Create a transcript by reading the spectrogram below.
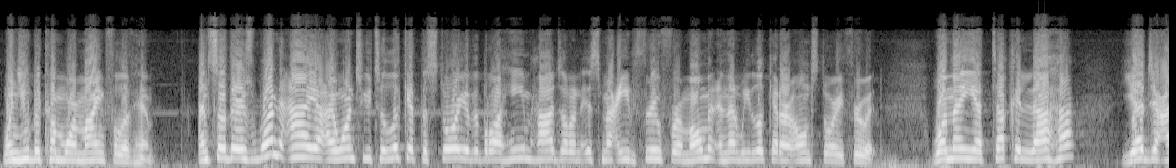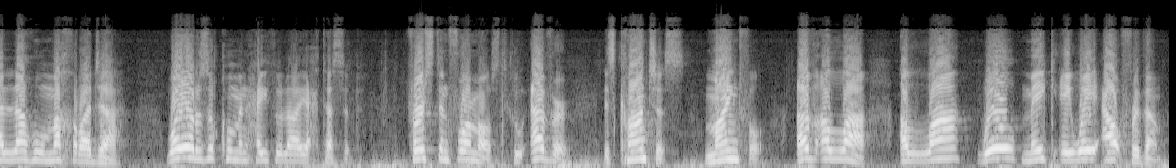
when you become more mindful of Him. And so there's one ayah I want you to look at the story of Ibrahim, Hajar, and Ismail through for a moment, and then we look at our own story through it. ومن يتق الله يجعل له مخرجا وَيَرْزُقْهُ مِنْ حَيْثُ لَا يَحْتَسِبُ First and foremost, whoever is conscious, mindful of Allah, Allah will make a way out for them.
